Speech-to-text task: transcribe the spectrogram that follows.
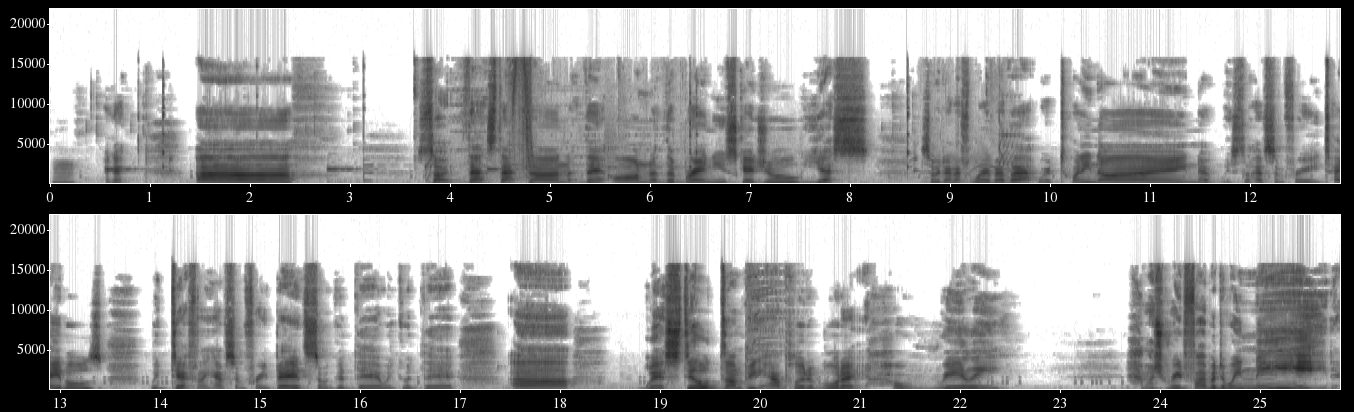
Hmm, okay. Uh... So, that's that done. They're on the brand new schedule. Yes. So we don't have to worry about that. We're at 29. Nope, we still have some free tables. We definitely have some free beds, so we're good there. We're good there. Uh, we're still dumping our polluted water. Oh, really? How much reed fiber do we need?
